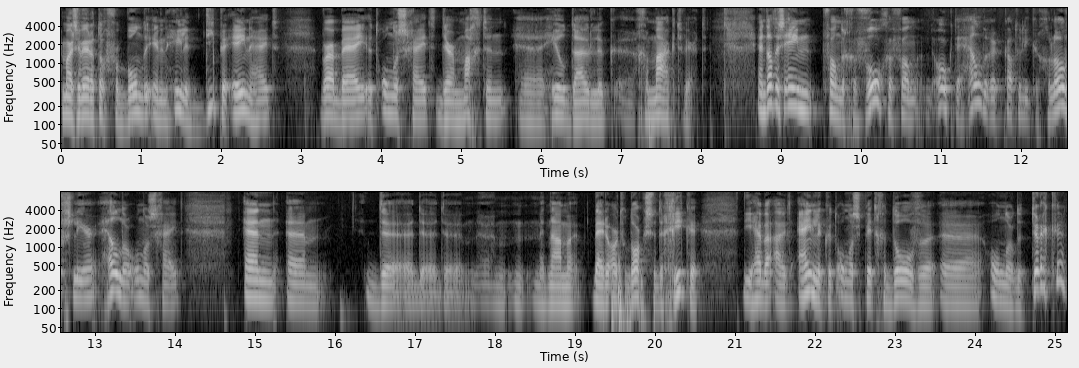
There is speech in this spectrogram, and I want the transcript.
maar ze werden toch verbonden in een hele diepe eenheid, waarbij het onderscheid der machten uh, heel duidelijk uh, gemaakt werd. En dat is een van de gevolgen van ook de heldere katholieke geloofsleer, helder onderscheid en um, de, de, de, um, met name bij de orthodoxen, de Grieken, die hebben uiteindelijk het onderspit gedolven uh, onder de Turken.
